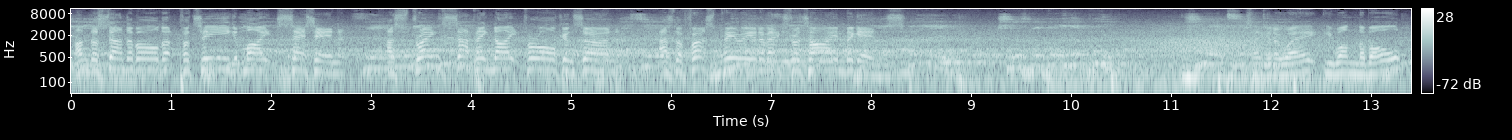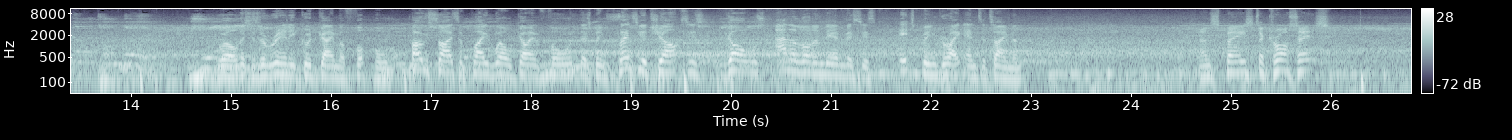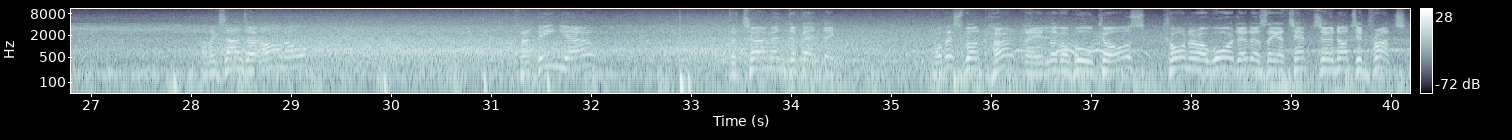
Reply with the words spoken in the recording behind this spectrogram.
Understandable that fatigue might set in. A strength-sapping night for all concerned as the first period of extra time begins. It away, he won the ball. Well, this is a really good game of football. Both sides have played well going forward. There's been plenty of chances, goals and a lot of near misses. It's been great entertainment. And space to cross it. Alexander Arnold. Fabinho. Determined defending. Well, this won't hurt the Liverpool cause. Corner awarded as they attempt to nudge in front.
